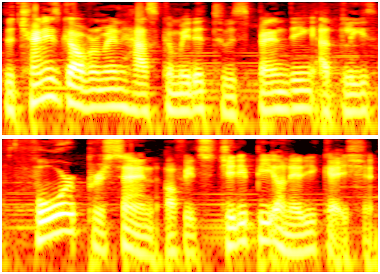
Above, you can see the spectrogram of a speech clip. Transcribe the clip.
The Chinese government has committed to spending at least 4% of its GDP on education.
